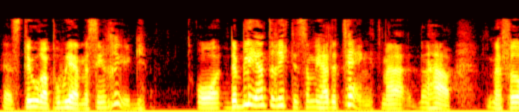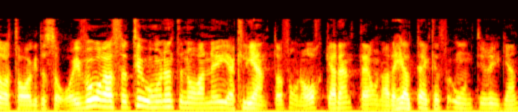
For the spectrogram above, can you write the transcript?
eh, stora problem med sin rygg. Och Det blev inte riktigt som vi hade tänkt med det här med företaget och så. I våras så tog hon inte några nya klienter för hon orkade inte. Hon hade helt enkelt för ont i ryggen.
